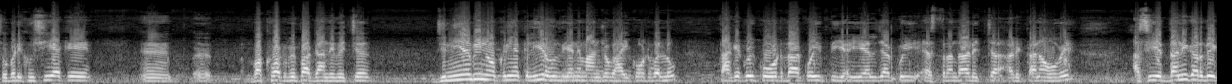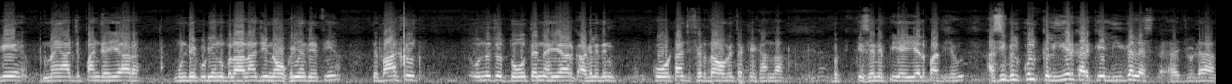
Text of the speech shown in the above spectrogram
ਸੋ ਬੜੀ ਖੁਸ਼ੀ ਹੈ ਕਿ ਵੱਖ-ਵੱਖ ਵਿਭਾਗਾਂ ਦੇ ਵਿੱਚ ਜਿੰਨੀਆਂ ਵੀ ਨੌਕਰੀਆਂ ਕਲੀਅਰ ਹੁੰਦੀਆਂ ਨੇ ਮਾਨਯੋਗ ਹਾਈ ਕੋਰਟ ਵੱਲੋਂ, ਤਾਂ ਕਿ ਕੋਈ ਕੋਰਟ ਦਾ, ਕੋਈ ਪੀਆਈਐਲ ਜਾਂ ਕੋਈ ਇਸ ਤਰ੍ਹਾਂ ਦਾ ਅੜਿੱਚਾ, ਅੜਿੱਕਾ ਨਾ ਹੋਵੇ। ਅਸੀਂ ਇਦਾਂ ਨਹੀਂ ਕਰਦੇ ਕਿ ਮੈਂ ਅੱਜ 5000 ਮੁੰਡੇ ਕੁੜੀਆਂ ਨੂੰ ਬੁਲਾ ਲਾਂ ਜੀ, ਨੌਕਰੀਆਂ ਦੇਤੀਆਂ, ਤੇ ਬਾਅਦ ਚੋਂ ਉਹਨਾਂ ਚੋਂ 2-3000 ਅਗਲੇ ਦਿਨ ਕੋਰਟਾਂ 'ਚ ਫਿਰਦਾ ਹੋਵੇ ਧੱਕੇ ਖਾਂਦਾ ਬ- ਕਿਸੇ ਨੇ ਪੀਆਈਐਲ ਪਾਤੀ ਜਾਊ ਅਸੀਂ ਬਿਲਕੁਲ ਕਲੀਅਰ ਕਰਕੇ ਲੀਗਲ ਜਿਹੜਾ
